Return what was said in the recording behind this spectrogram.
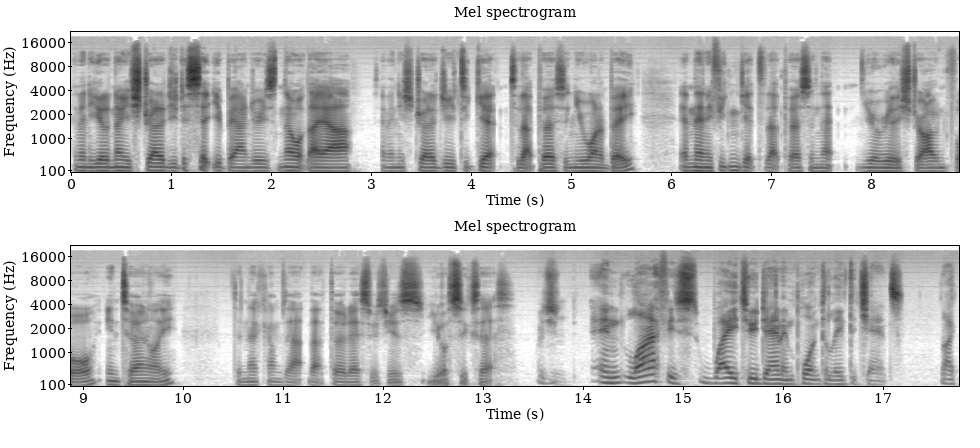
and then you got to know your strategy to set your boundaries, know what they are, and then your strategy to get to that person you want to be. And then if you can get to that person that you're really striving for internally, then that comes out that third S, which is your success. Which and life is way too damn important to leave to chance. Like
